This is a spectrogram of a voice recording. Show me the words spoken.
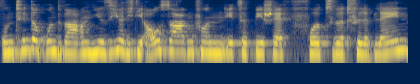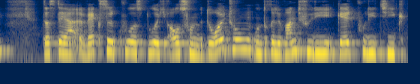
Und Hintergrund waren hier sicherlich die Aussagen von EZB-Chef Volkswirt Philip Lane, dass der Wechselkurs durchaus von Bedeutung und relevant für die Geldpolitik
